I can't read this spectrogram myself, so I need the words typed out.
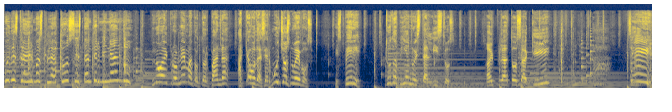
¿Puedes traer más platos? Se están terminando. No hay problema, doctor Panda. Acabo de hacer muchos nuevos. Espere, todavía no están listos. ¿Hay platos aquí? ¡Ah! ¡Sí!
